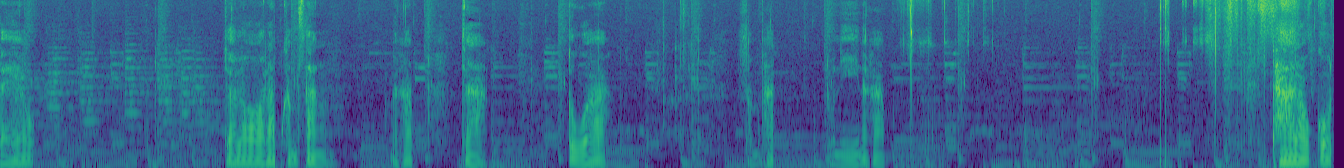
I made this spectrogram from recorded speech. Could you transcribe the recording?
แล้ว จะรอรับคำสั่งนะครับ จากตัวสัมผัสตัวนี้นะครับ ถ้าเรากด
